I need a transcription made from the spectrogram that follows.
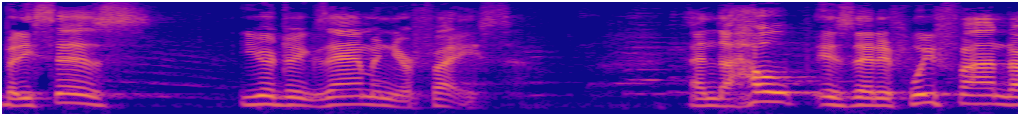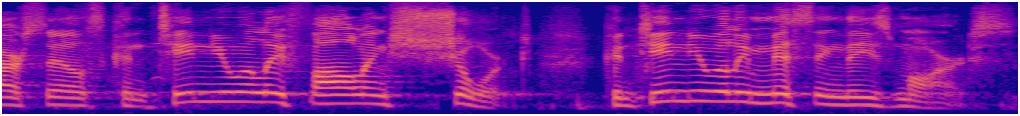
But he says you're to examine your faith. And the hope is that if we find ourselves continually falling short, continually missing these marks,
